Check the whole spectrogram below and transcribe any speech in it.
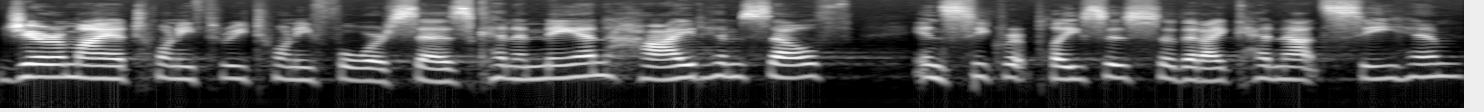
Jeremiah 23 24 says, Can a man hide himself in secret places so that I cannot see him?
